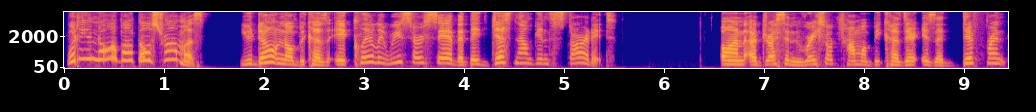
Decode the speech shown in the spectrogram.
What do you know about those traumas? You don't know because it clearly research said that they just now getting started on addressing racial trauma because there is a different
